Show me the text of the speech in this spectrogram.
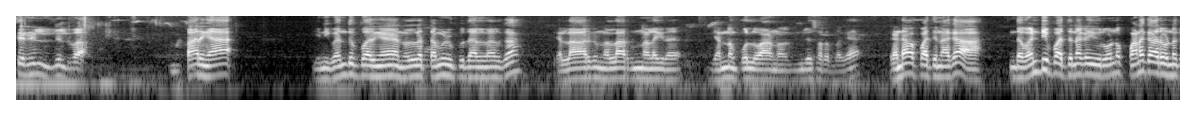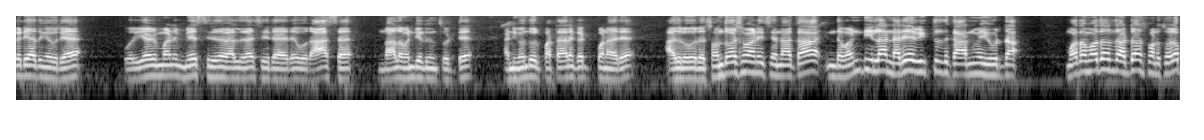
சரி நில் நில் வா. பாருங்க இன்னைக்கு வந்து பாருங்க நல்ல தமிழ் புதாளுக்கா எல்லாருக்கும் நல்லா இருக்கும்னு நினைக்கிறேன். எண்ணெய் பொருள் வாங்கணும் அப்படின்னு சொல்ல பாருங்க. ரெண்டாவது பார்த்தீங்கன்னாக்கா இந்த வண்டி பார்த்தீங்கன்னாக்கா இவர் ஒன்றும் பணக்காரர் ஒன்றும் கிடையாதுங்க இவர். ஒரு ஏழு மணி மேஸ்திரி தான் வேலை தான் செய்கிறாரு ஒரு ஆசை. நாலு வண்டி எடுக்குன்னு சொல்லிட்டு அன்றைக்கி வந்து ஒரு பத்தாயிரம் கட் பண்ணார் அதில் ஒரு சந்தோஷமான விஷயம்னாக்கா இந்த வண்டிலாம் நிறைய விற்கிறதுக்கு காரணமே இவர் தான் மொத மொதல் வந்து அட்வான்ஸ் பண்ண சொல்ல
